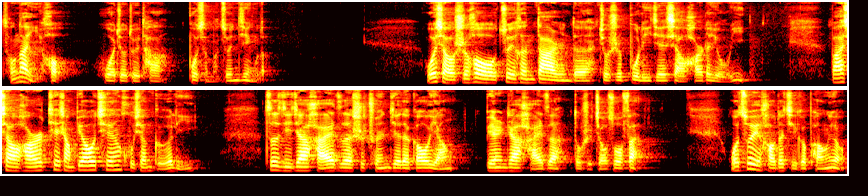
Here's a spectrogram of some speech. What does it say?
从那以后。我就对他不怎么尊敬了。我小时候最恨大人的就是不理解小孩的友谊，把小孩贴上标签，互相隔离。自己家孩子是纯洁的羔羊，别人家孩子都是教唆犯。我最好的几个朋友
